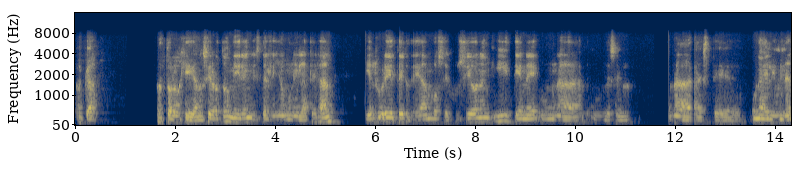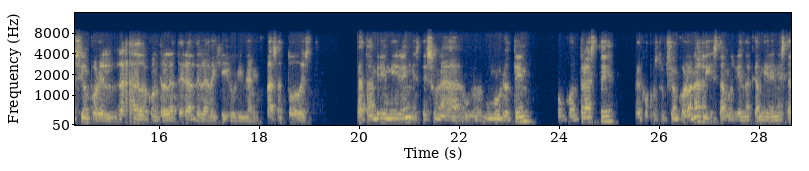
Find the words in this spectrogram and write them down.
Acá, patología, ¿no es cierto? Miren, este riñón unilateral y el uréter de ambos se fusionan y tiene una, una, este, eliminación por el lado contralateral de la vejiga urinaria. Pasa todo esto. Acá también miren, este es una, un, un urotem con contraste, reconstrucción coronal y estamos viendo acá, miren, esta,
